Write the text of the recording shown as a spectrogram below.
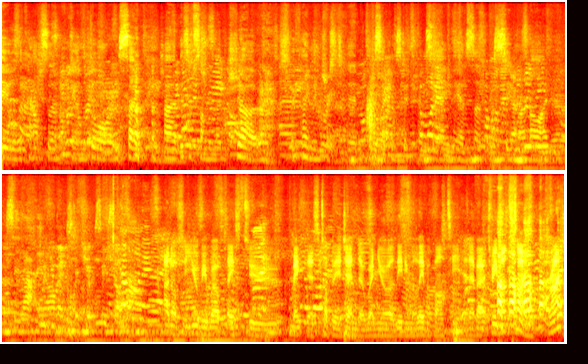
MP or the councillor knocking on the door. And so uh, this is something that Jo became interested in and certainly Seema and I see that in our constituencies. And obviously, you'll be well placed to make this top of the agenda when you're leading the Labour Party in about three months' time, right?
